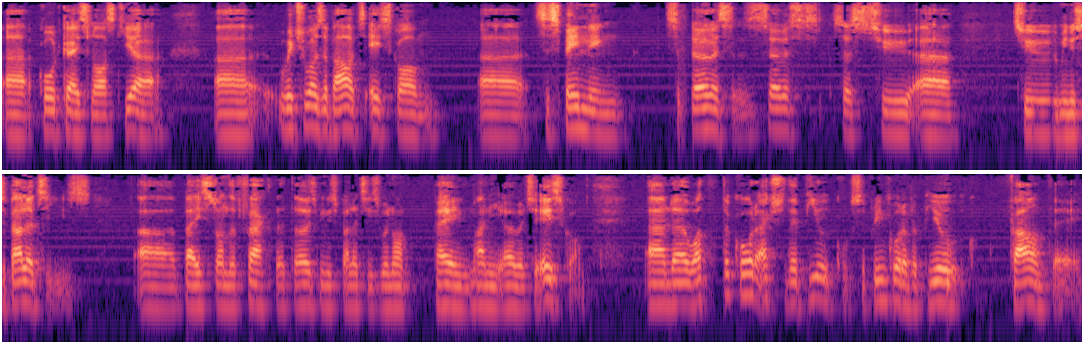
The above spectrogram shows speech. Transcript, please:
uh, court case last year, uh, which was about Eskom uh, suspending services services to uh, to municipalities uh, based on the fact that those municipalities were not paying money over to Eskom. And uh, what the court actually, the appeal, Supreme Court of Appeal found there,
